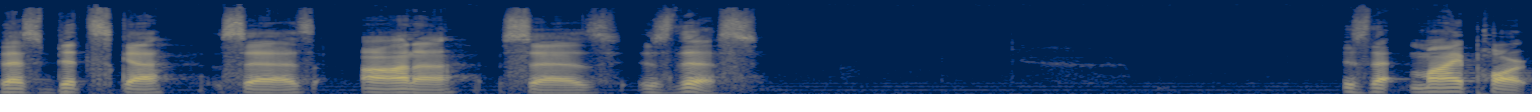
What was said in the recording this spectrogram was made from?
Wierzbicka says, Anna says, is this is that my part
